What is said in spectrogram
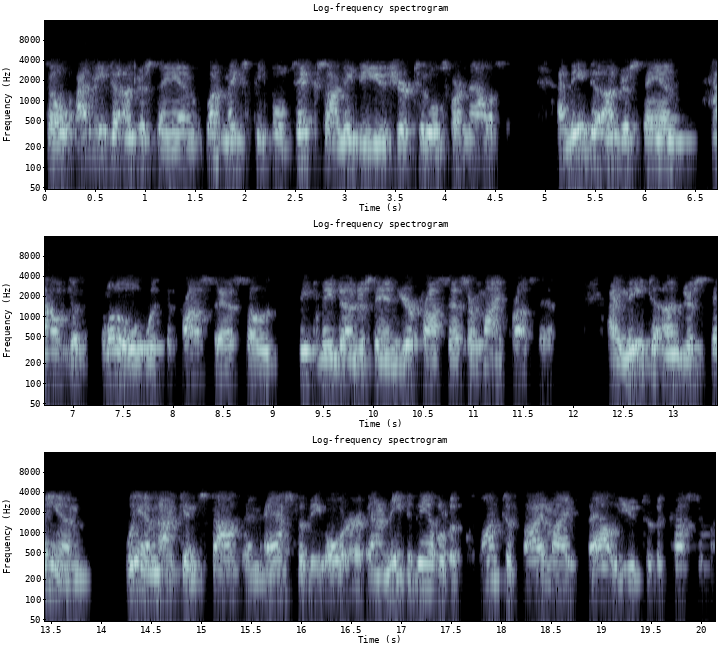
So I need to understand what makes people tick, so I need to use your tools for analysis. I need to understand how to flow with the process, so people need to understand your process or my process. I need to understand when I can stop and ask for the order, and I need to be able to quantify my value to the customer.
